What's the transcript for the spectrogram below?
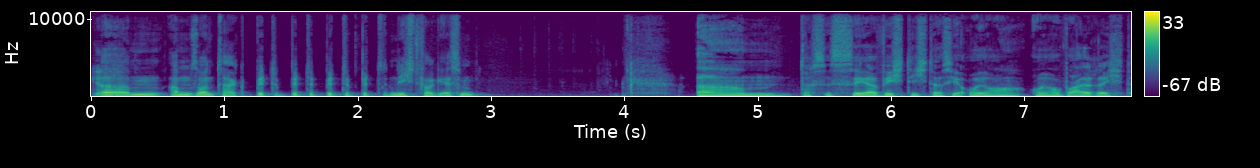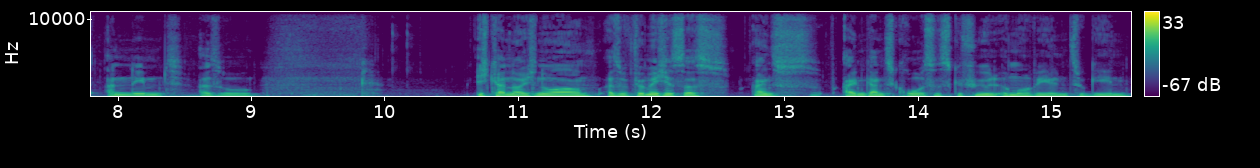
Genau. ähm, am Sonntag. Bitte, bitte, bitte, bitte nicht vergessen. Ähm, das ist sehr wichtig, dass ihr euer, euer Wahlrecht annehmt. Also ich kann euch nur, also für mich ist das eins, ein ganz großes Gefühl, immer wählen zu gehen,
